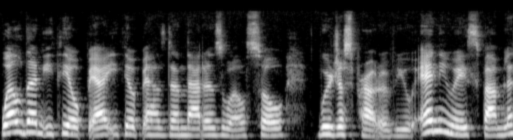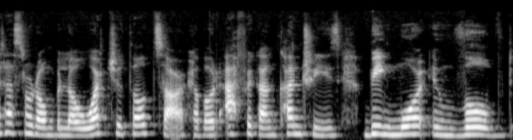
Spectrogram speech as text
Well done Ethiopia Ethiopia. Ethiopia has done that as well. So we're just proud of you. Anyways, fam, let us know down below what your thoughts are about African countries being more involved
